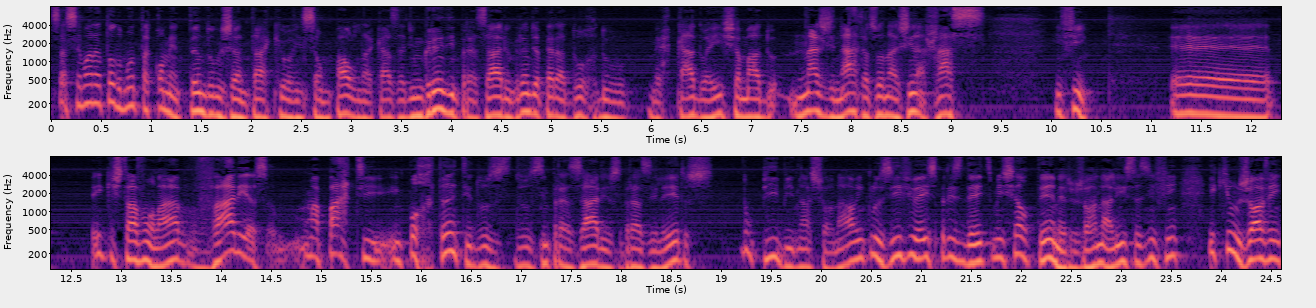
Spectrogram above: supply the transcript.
essa semana todo mundo está comentando um jantar que houve em São Paulo, na casa de um grande empresário, um grande operador do mercado aí, chamado Najinarras ou Najina Haas. Enfim, é, em que estavam lá várias, uma parte importante dos, dos empresários brasileiros, do PIB nacional, inclusive o ex-presidente Michel Temer, jornalistas, enfim, e que um jovem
